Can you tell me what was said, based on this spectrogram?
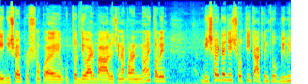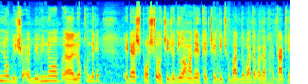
এই বিষয়ে প্রশ্ন উত্তর দেওয়ার বা আলোচনা করার নয়। তবে বিষয়টা যে সত্যি তা কিন্তু বিভিন্ন বিষয়, বিভিন্ন লক্ষণ থেকে এটা স্পষ্ট হচ্ছে। যদিও আমাদের ক্ষেত্রে কিছু বাধ্যবাধকতা থাকে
